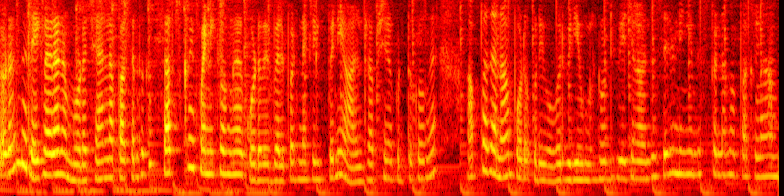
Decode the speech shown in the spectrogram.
தொடர்ந்து ரெகுலராக நம்மளோட சேனலை பார்க்குறதுக்கு சப்ஸ்கிரைப் பண்ணிக்கோங்க. கூடவே பெல் பட்டனை கிளிக் பண்ணி ஆல்ன்ற ஆப்ஷனை கொடுத்துக்கோங்க. அப்போ தான் நான் போடக்கூடிய ஒவ்வொரு வீடியோ உங்களுக்கு நோட்டிஃபிகேஷன் வந்து சரி நீங்கள் மிஸ் பண்ணாமல் பார்க்கலாம்.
